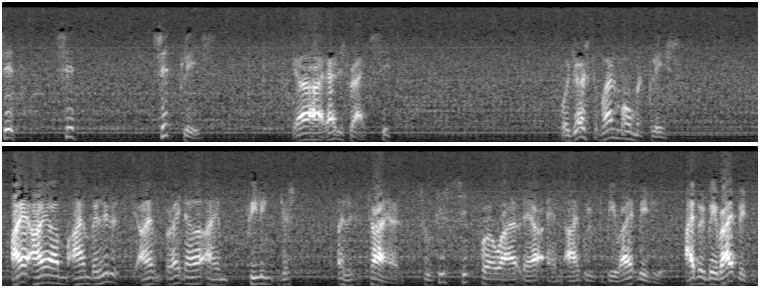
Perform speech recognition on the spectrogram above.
Sit, sit, sit, please. Yeah, that is right. Sit. For just one moment, please. I, I am, I'm a little, I'm, right now, I'm feeling just a little tired. So just sit for a while there, and I will be right with you. I will be right with you.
